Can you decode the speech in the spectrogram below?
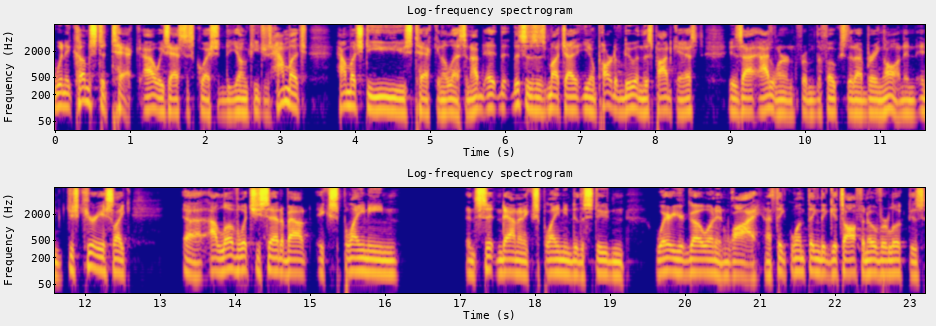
when it comes to tech, I always ask this question to young teachers: How much how much do you use tech in a lesson? I, this is as much I, you know, part of doing this podcast is I, I learn from the folks that I bring on and, and just curious, like, uh, I love what you said about explaining and sitting down and explaining to the student where you're going and why. I think one thing that gets often overlooked is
